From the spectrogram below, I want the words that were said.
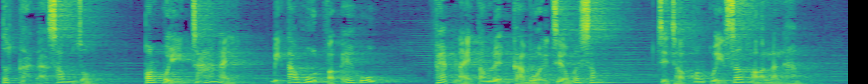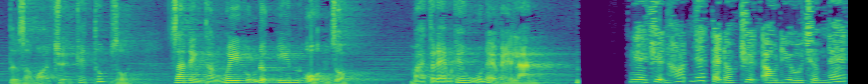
Tất cả đã xong rồi, Con quỷ trá này bị tao hút vào cái hũ. Phép này tao luyện cả buổi chiều mới xong. Chỉ chờ con quỷ sơ hở là làm. Từ giờ mọi chuyện kết thúc rồi, Gia đình thằng Huy cũng được yên ổn rồi. Mai tao đem cái hũ này về làng. Nghe chuyện hot nhất tại đọc truyện audio.net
